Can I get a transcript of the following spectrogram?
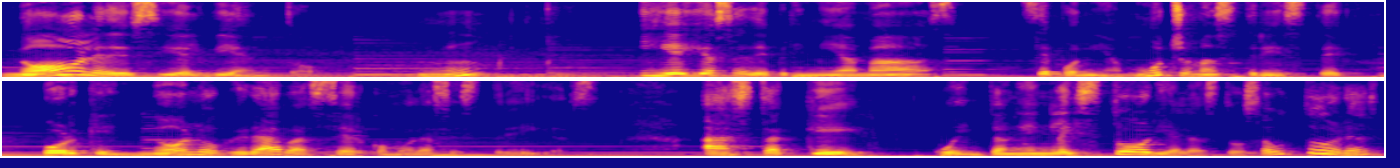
No, le decía el viento. ¿Mm? Y ella se deprimía más, se ponía mucho más triste porque no lograba ser como las estrellas. Hasta que, cuentan en la historia las dos autoras,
